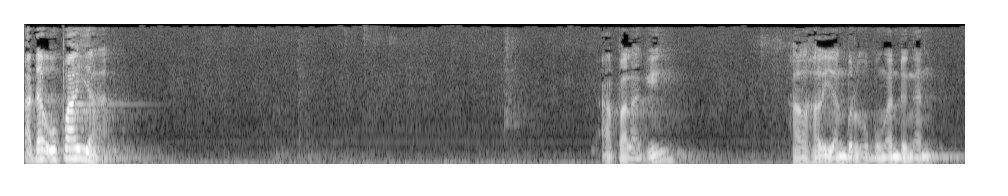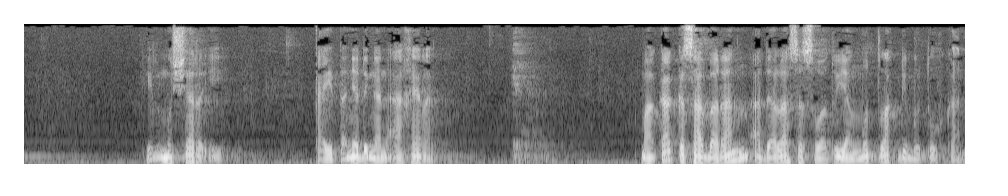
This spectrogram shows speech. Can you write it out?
Ada upaya apalagi hal-hal yang berhubungan dengan ilmu syar'i kaitannya dengan akhirat. Maka kesabaran adalah sesuatu yang mutlak dibutuhkan.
